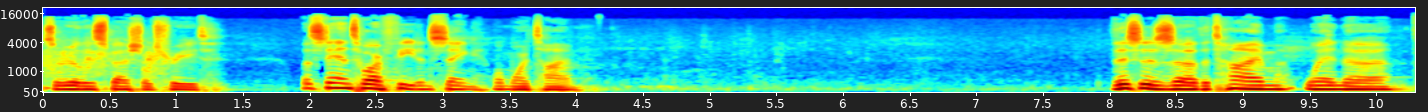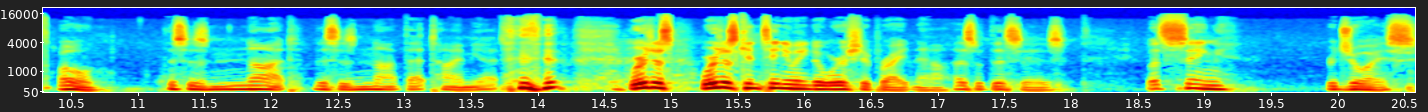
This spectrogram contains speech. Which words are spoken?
It's a really special treat. Let's stand to our feet and sing one more time. This is uh, the time when, uh, oh, this is not this is not that time yet. we're just we're just continuing to worship right now. That's what this is. Let's sing rejoice.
